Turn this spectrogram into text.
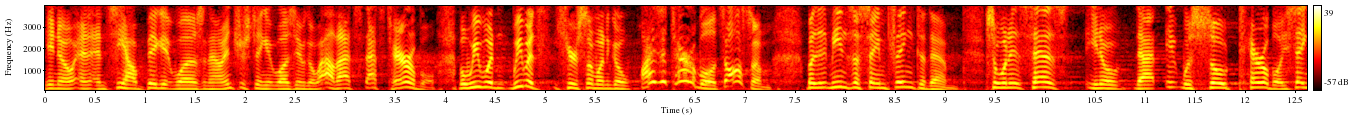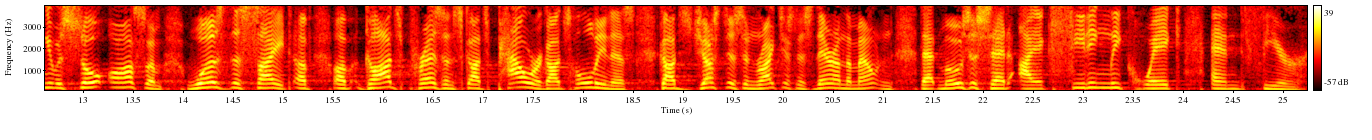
you know, and, and see how big it was and how interesting it was, they would go, wow, that's, that's terrible. But we wouldn't, we would hear someone go, why is it terrible? It's awesome. But it means the same thing to them. So when it says, you know, that it was so terrible, he's saying it was so awesome was the sight of, of God's presence, God's power, God's holiness, God's justice and righteousness there on the mountain that Moses said, I exceedingly quake and fear.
